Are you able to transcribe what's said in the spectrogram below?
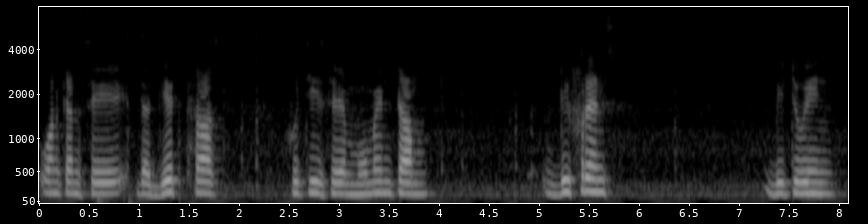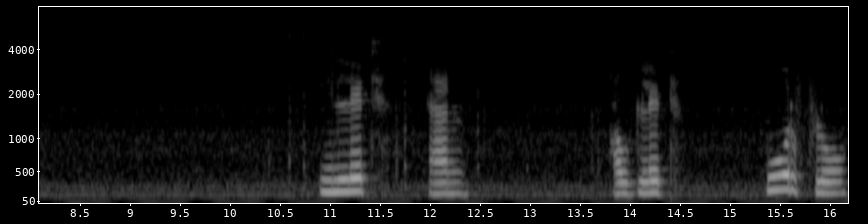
one can say the jet thrust which is a momentum difference between inlet and outlet core flow.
